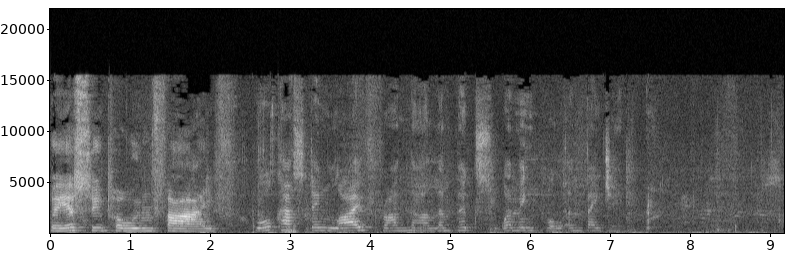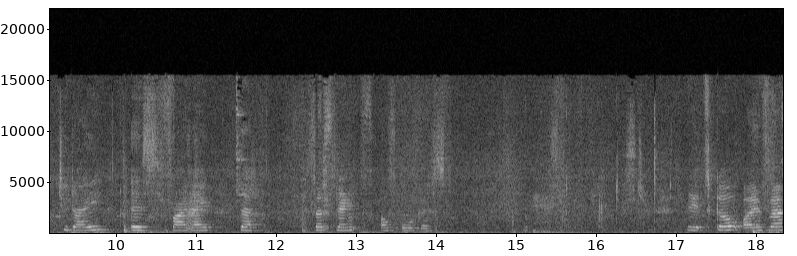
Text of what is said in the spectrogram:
We're Super Room 5. Broadcasting live from the Olympic swimming pool in Beijing. Today is Friday, the 15th of August. Let's go over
